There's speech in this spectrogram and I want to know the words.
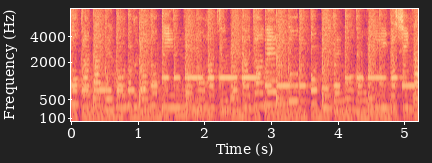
の片手も袋のピントの外れた画面の奥で思い出した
